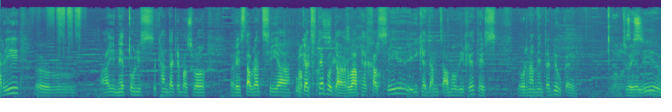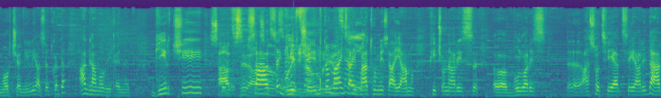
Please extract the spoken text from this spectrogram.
არის აი ნეპტუნის ქანდაკებას რო რესტავრაცია უკეთდებოდა რვა ფეხასი იქედან წამოვიღეთ ეს ორნამენტები უკვე ძველი, მორჩენილი, ასე ვთქვა და ა გამოვიყენეთ. გირჩი საათზე საათზე გირჩი, იმიტომ მაინც აი ბათუმის აი ამ ფიჭუნარის ბულვარის ასოციაცია არის და არ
